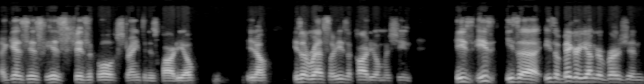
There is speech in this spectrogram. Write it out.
against his his physical strength and his cardio. You know, he's a wrestler. He's a cardio machine. He's he's he's a he's a bigger, younger version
